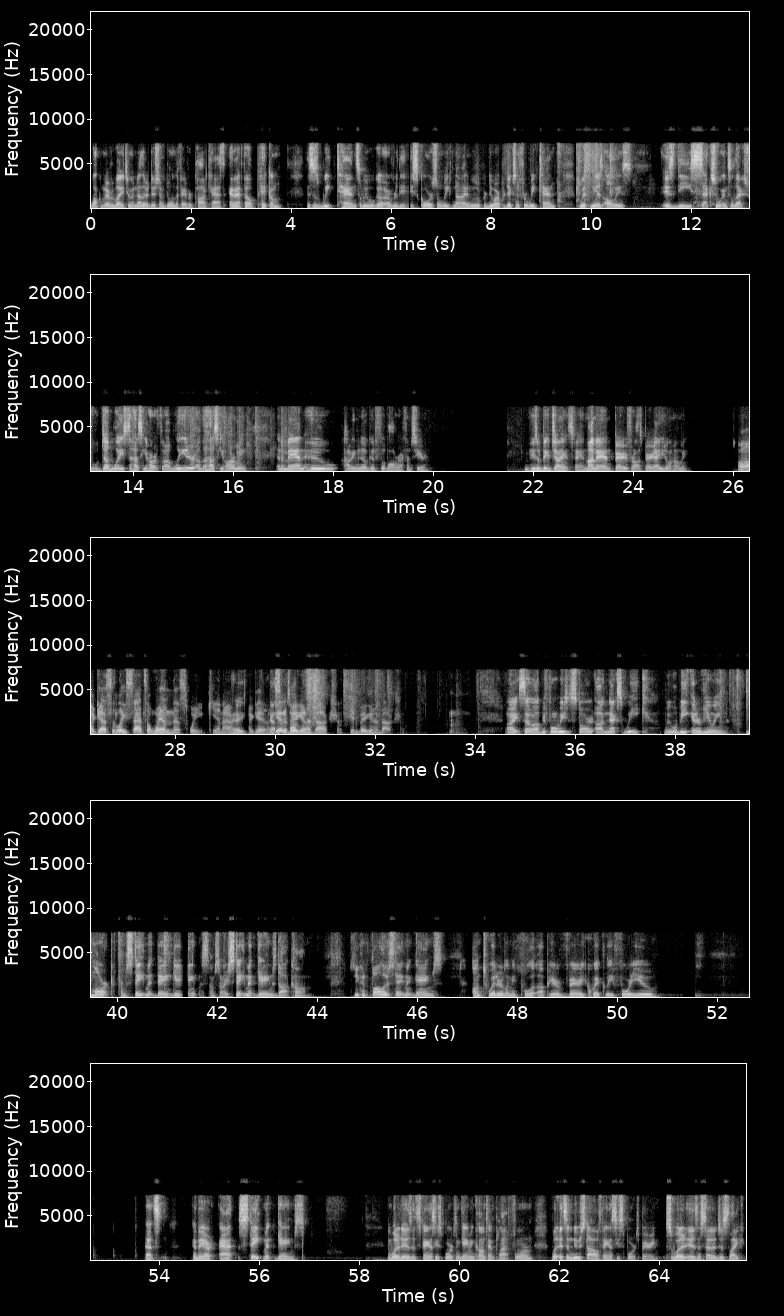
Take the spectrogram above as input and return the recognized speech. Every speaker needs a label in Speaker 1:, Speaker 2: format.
Speaker 1: Welcome everybody to another edition of Doing the Favorite Podcast, NFL Pick'em. This is week 10, so we will go over the scores from week 9. We will do our predictions for week 10. With me, as always, is the sexual intellectual, double ace to Husky Heartthrob, leader of the Husky Army, and a man who I don't even know a good football reference here. He's a big Giants fan. My man, Barry Frost. Barry, how you doing, homie?
Speaker 2: Well, I guess at least that's a win this week, you know.
Speaker 1: Hey,
Speaker 2: I get I get a big
Speaker 1: talk about.
Speaker 2: introduction. Get a big introduction.
Speaker 1: All right, so uh, before we start, uh, next week we will be interviewing Mark from Statement Games. I'm sorry, StatementGames.com. So you can follow Statement Games on Twitter. Let me pull it up here very quickly for you. That's and they are at Statement Games. And what it is, it's fantasy sports and gaming content platform. What it's a new style of fantasy sports, Barry. So what it is, instead of just like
